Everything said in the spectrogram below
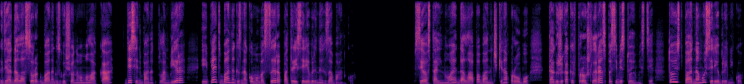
где отдала 40 банок сгущенного молока, 10 банок пломбира и 5 банок знакомого сыра по 3 серебряных за банку. Все остальное дала по баночке на пробу, так же, как и в прошлый раз по себестоимости, то есть по одному серебрянику.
